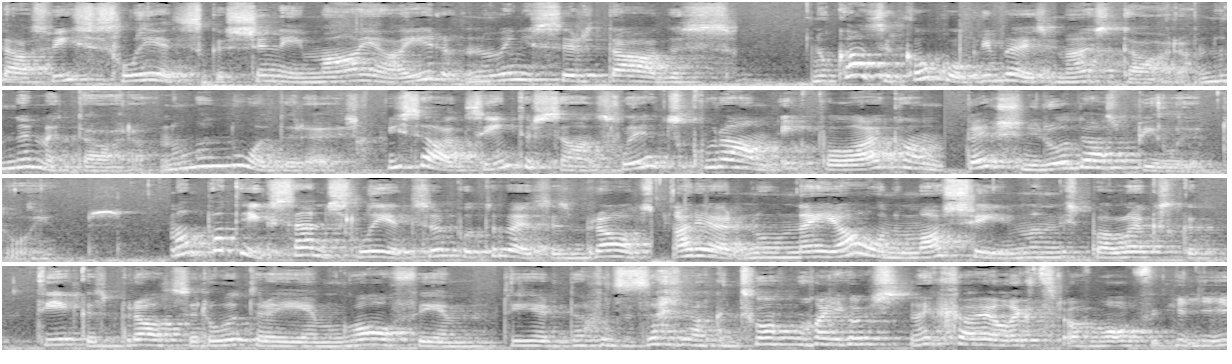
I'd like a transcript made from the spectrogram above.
Tās visas lietas, kas šajā mājā ir, nu, viņas ir tādas Nu, kāds ir kaut ko gribējis mest ārā? Nu, nemet ārā, nu, man noderēs. Visādas interesantas lietas, kurām ik pa laikam pēkšņi radās pielietojums. Man patīk senas lietas, varbūt tāpēc es braucu arī ar nu, ne jaunu mašīnu. Man vispār liekas, ka tie, kas brauc ar otrajiem golfiem, tie ir daudz zaļāk domājoši nekā elektromobīļi.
